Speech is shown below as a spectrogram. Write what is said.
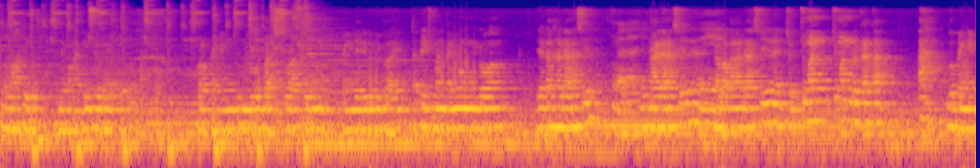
semangat hidup semangat gitu kalau pengen berubah sesuatu ini pengen jadi lebih baik tapi cuma pengen ngomong doang ya kan ada hasil. Nggak ada hasilnya nggak ada hasilnya Iya. nggak bakal ada hasilnya. C- cuman cuman berkata gue pengen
